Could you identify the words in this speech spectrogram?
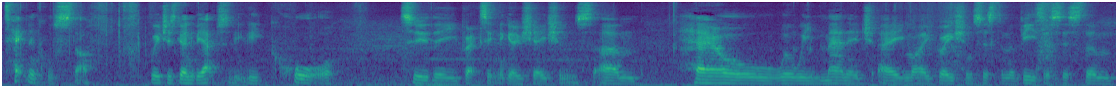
technical stuff which is going to be absolutely core to the Brexit negotiations. Um, how will we manage a migration system, a visa system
